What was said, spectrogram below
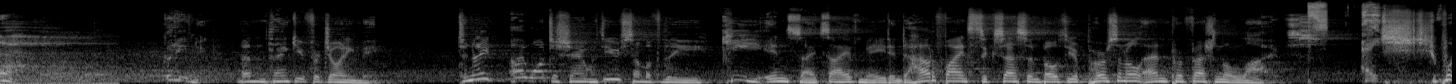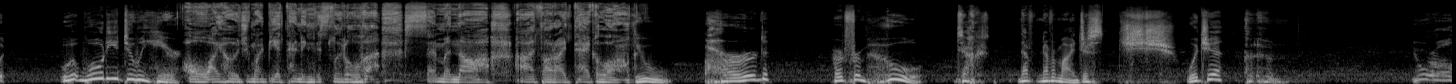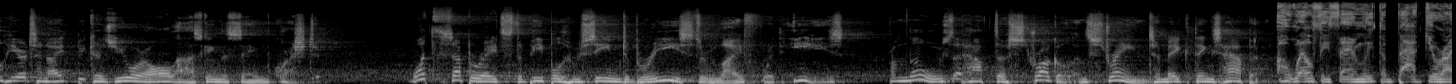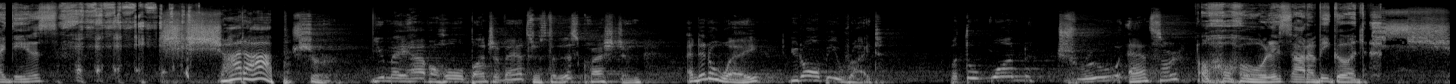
Good evening, and thank you for joining me. Tonight, I want to share with you some of the key insights I have made into how to find success in both your personal and professional lives. Hey, Shh, what, what, what are you doing here? oh, I heard you might be attending this little uh, seminar. I thought I'd tag along. You heard? Heard from who? Never, never mind. Just shh, would you? You are all here tonight because you are all asking the same question. What separates the people who seem to breeze through life with ease from those that have to struggle and strain to make things happen? A wealthy family to back your ideas. Shut up. Sure, you may have a whole bunch of answers to this question, and in a way, you'd all be right. But the one true answer, oh, this ought to be good.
